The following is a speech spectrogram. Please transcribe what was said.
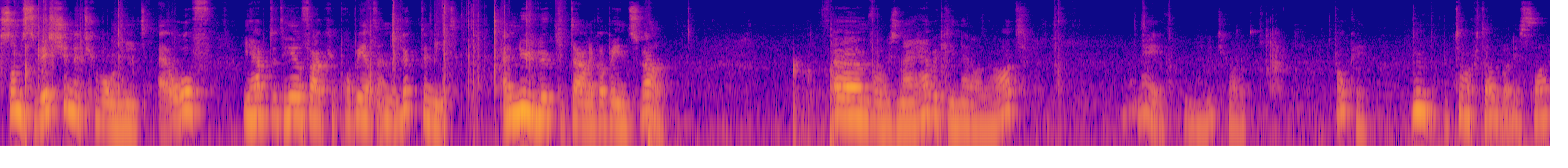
Soms wist je het gewoon niet. Of je hebt het heel vaak geprobeerd en het lukte niet. En nu lukt het dadelijk opeens wel. Um, volgens mij heb ik die net al gehad. Nee, nog niet gehad. Oké. Ik dacht al, wat is dat?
